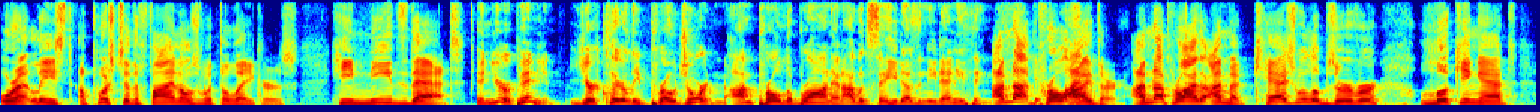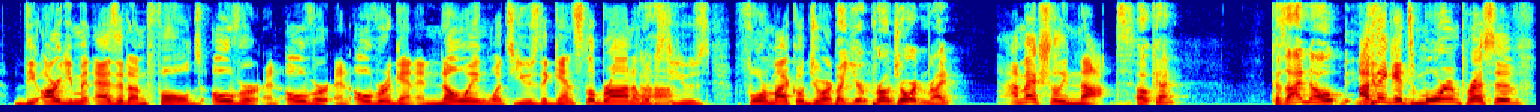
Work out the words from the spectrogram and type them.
Or at least a push to the finals with the Lakers. He needs that. In your opinion, you're clearly pro Jordan. I'm pro LeBron, and I would say he doesn't need anything. I'm not pro I- either. I'm not pro either. I'm a casual observer looking at the argument as it unfolds over and over and over again and knowing what's used against LeBron and what's used for Michael Jordan. Uh-huh. but you're pro Jordan, right? I'm actually not. Okay. Because I know. I think it's more impressive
